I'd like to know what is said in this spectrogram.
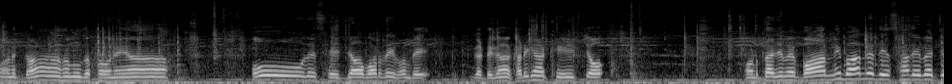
ਹੁਣ ਗਾਂ ਨੂੰ ਦਿਖਾਉਨੇ ਆ ਉਹ ਉਹਦੇ ਸੇਜਾ ਵੜਦੇ ਬੰਦੇ, ਗੱਡੀਆਂ ਖੜੀਆਂ ਖੇਤ ਚੋਂ। ਹੁਣ ਤਾਂ ਜਿਵੇਂ ਬਾਹਰ ਨਹੀਂ ਬਾਹਰਲੇ ਦੇਸ਼ਾਂ ਦੇ ਵਿੱਚ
